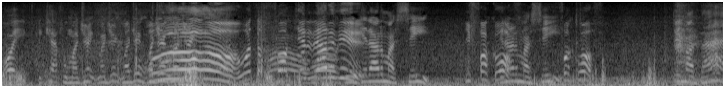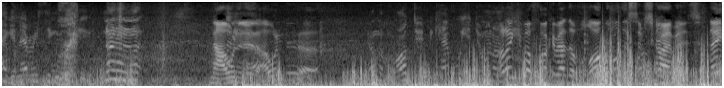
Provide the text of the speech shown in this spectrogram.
Oi, be careful, my drink, my drink, my drink, my drink, my drink. Oh, what the fuck? Get it out of Whoa, dude, here. Get out of my seat. You fuck off. Get out of my seat. Fuck off. Dude, my bag and everything No, no, no, no. Nah, I wouldn't do that. I wouldn't do that. You're on the vlog, dude. Be careful what you're doing. I don't give a fuck about the vlog or the subscribers. They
